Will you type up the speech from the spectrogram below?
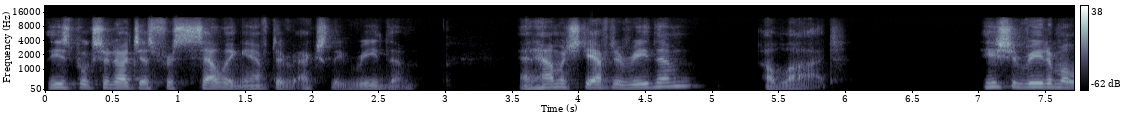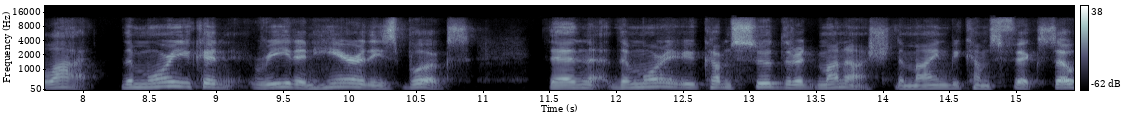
these books are not just for selling you have to actually read them. And how much do you have to read them? A lot you should read them a lot. The more you can read and hear these books, then the more you become sudrid manash, the mind becomes fixed. So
